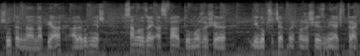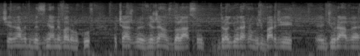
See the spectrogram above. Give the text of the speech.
shooter, na, na piach, ale również sam rodzaj asfaltu może się, jego przyczepność może się zmieniać w trakcie, nawet bez zmiany warunków. Chociażby wjeżdżając do lasu, drogi potrafią być bardziej e, dziurawe,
